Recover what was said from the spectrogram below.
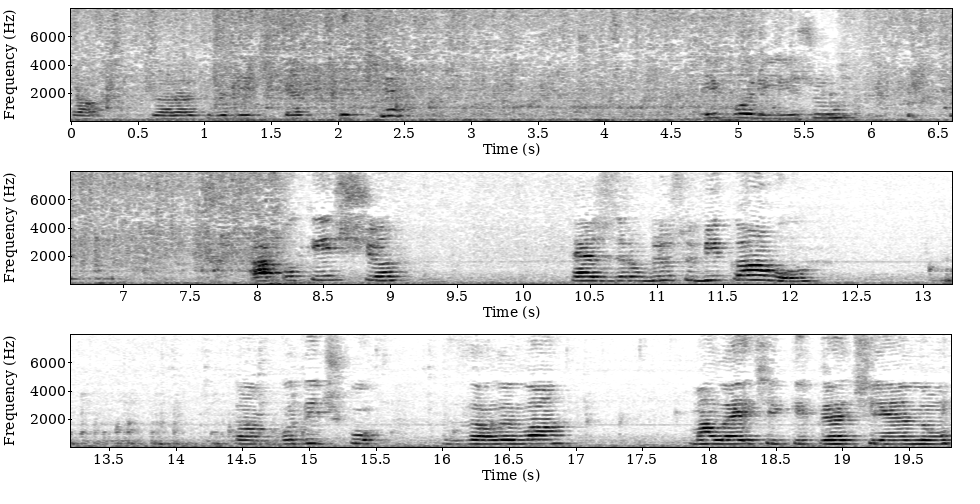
Так, зараз водичка стече і поріжу. А поки що теж зроблю собі каву. Так, водичку залила малечі кип'ячену.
